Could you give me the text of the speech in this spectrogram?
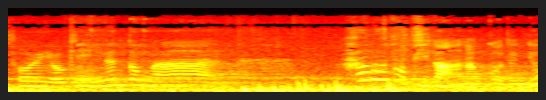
저희 여기 있는 동안 하루도 비가 안 왔거든요.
